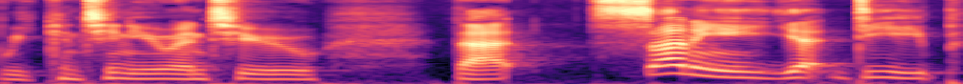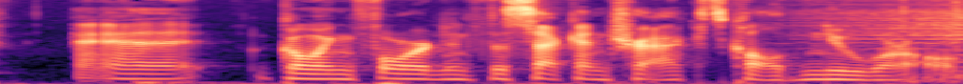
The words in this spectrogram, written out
we continue into that sunny yet deep. Uh, going forward into the second track, it's called New World.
